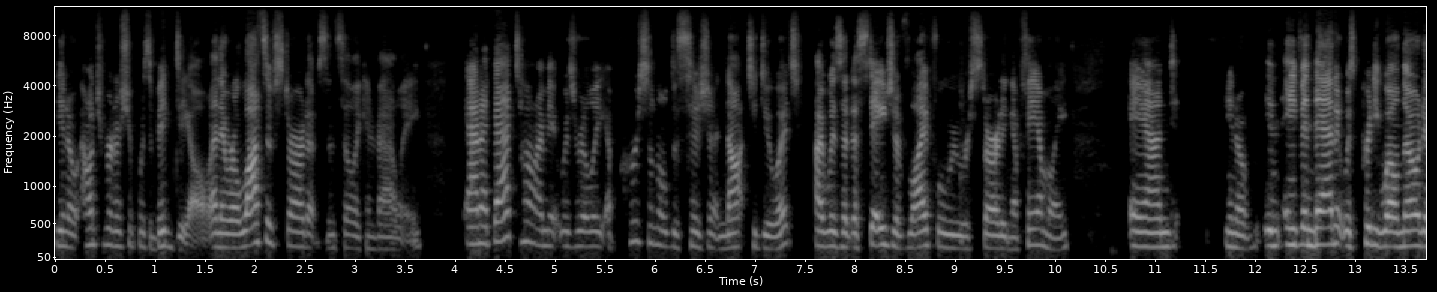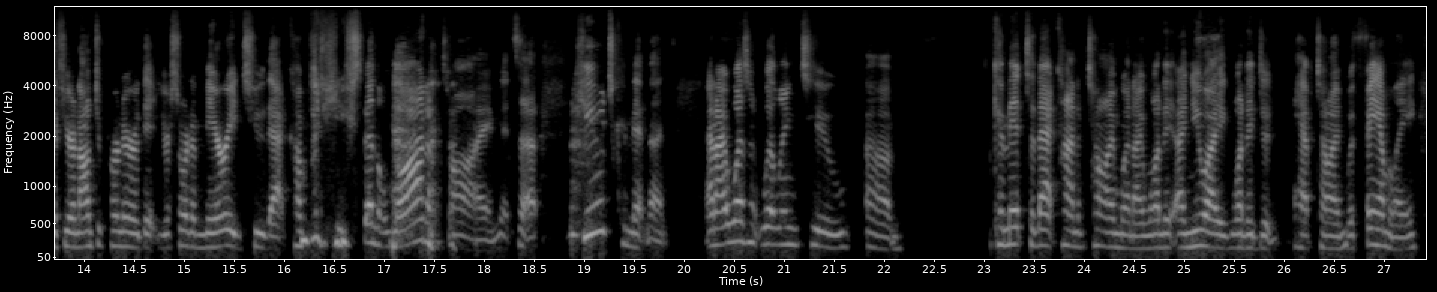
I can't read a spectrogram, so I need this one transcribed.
you know, entrepreneurship was a big deal. And there were lots of startups in Silicon Valley. And at that time, it was really a personal decision not to do it. I was at a stage of life where we were starting a family and you know, in, even then it was pretty well known if you're an entrepreneur that you're sort of married to that company. You spend a lot of time. It's a huge commitment. And I wasn't willing to um, commit to that kind of time when I wanted, I knew I wanted to have time with family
